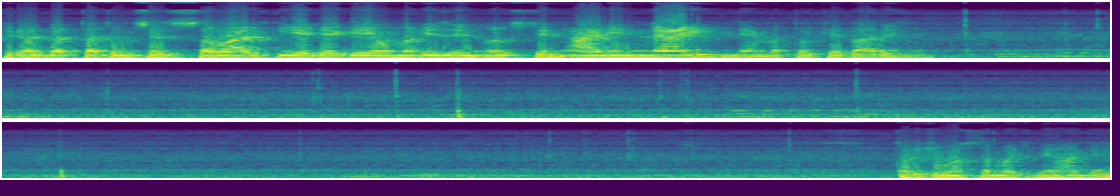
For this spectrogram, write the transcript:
پھر البتہ تم سے سوال کیے جائے گا یومئذ اس دن عن النعيم نعمتوں کے بارے میں۔ ترجمہ سمجھ میں آ گیا؟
